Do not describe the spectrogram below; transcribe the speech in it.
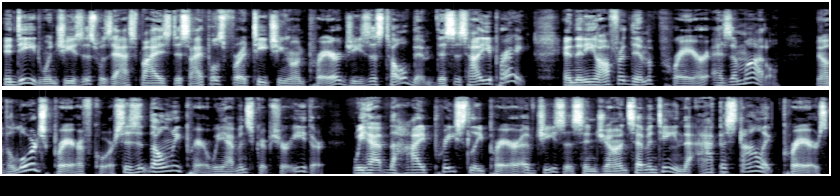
Indeed, when Jesus was asked by his disciples for a teaching on prayer, Jesus told them, This is how you pray. And then he offered them a prayer as a model. Now, the Lord's Prayer, of course, isn't the only prayer we have in Scripture either. We have the high priestly prayer of Jesus in John 17, the apostolic prayers,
